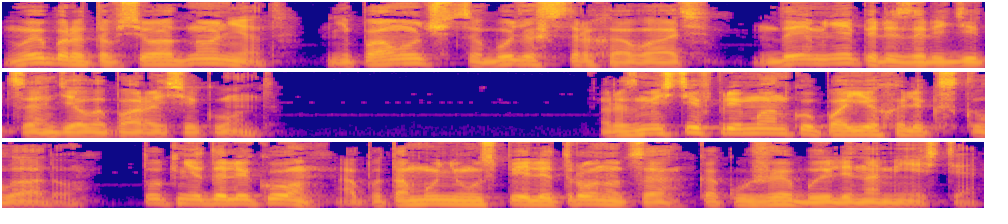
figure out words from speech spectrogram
Выбора-то все одно нет. Не получится, будешь страховать. Да и мне перезарядиться дело пары секунд. Разместив приманку, поехали к складу. Тут недалеко, а потому не успели тронуться, как уже были на месте.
